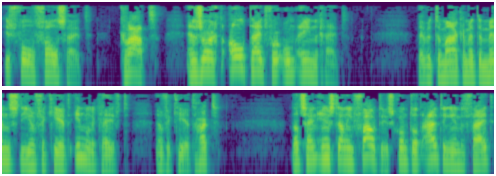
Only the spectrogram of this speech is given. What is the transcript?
is vol valsheid, kwaad en zorgt altijd voor oneenigheid. We hebben te maken met een mens die een verkeerd innerlijk heeft, een verkeerd hart. Dat zijn instelling fout is, komt tot uiting in het feit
